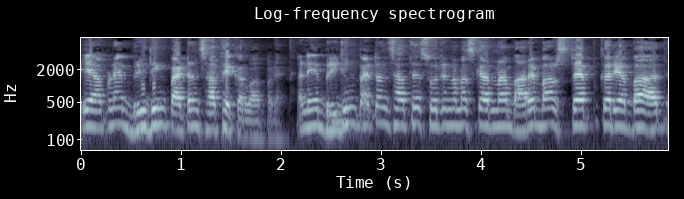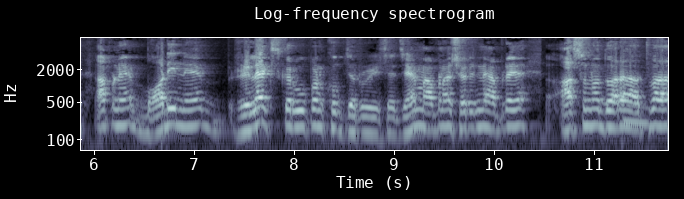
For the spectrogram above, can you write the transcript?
એ આપણે બ્રિધિંગ પેટર્ન સાથે કરવા પડે. અને એ બ્રિધિંગ પેટર્ન સાથે સૂર્ય નમસ્કારના બારે બાર સ્ટેપ કર્યા બાદ આપણે બોડીને રિલેક્સ કરવું પણ ખૂબ જરૂરી છે. જેમ આપણા શરીરને આપણે આસનો દ્વારા અથવા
